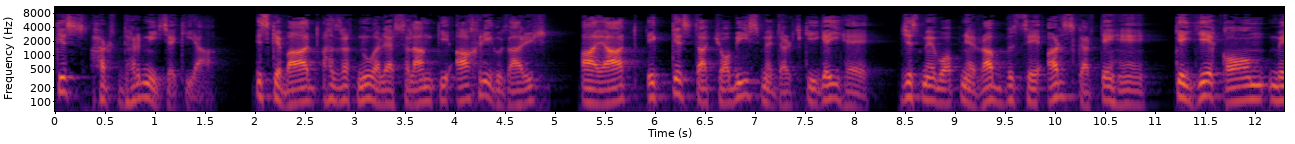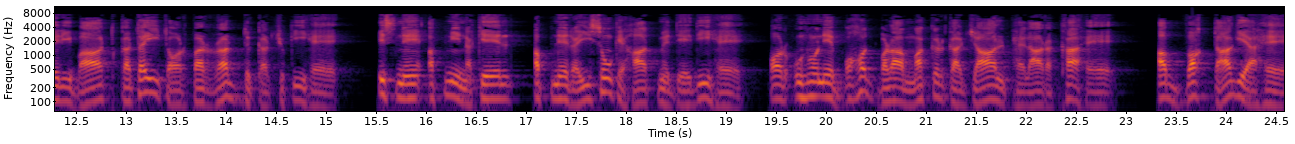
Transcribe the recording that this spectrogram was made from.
کس ہٹ دھرمی سے کیا۔ اس کے بعد حضرت نو علیہ السلام کی آخری گزارش آیات اکیس تا چوبیس میں درج کی گئی ہے، جس میں وہ اپنے رب سے عرض کرتے ہیں کہ یہ قوم میری بات قطعی طور پر رد کر چکی ہے۔ اس نے اپنی نکیل اپنے رئیسوں کے ہاتھ میں دے دی ہے اور انہوں نے بہت بڑا مکر کا جال پھیلا رکھا ہے۔ اب وقت آ گیا ہے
